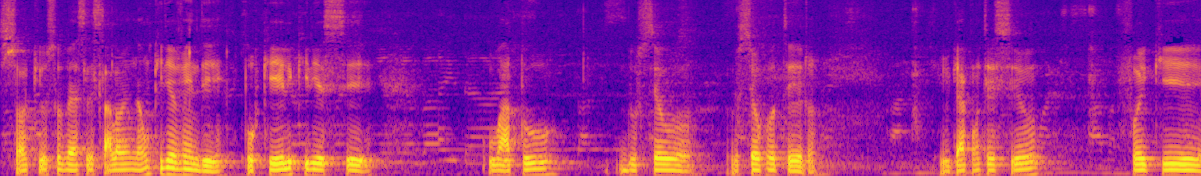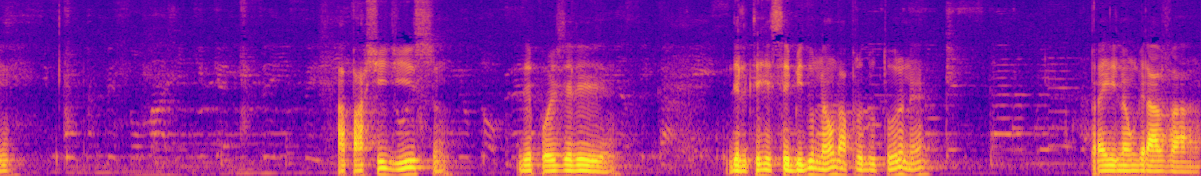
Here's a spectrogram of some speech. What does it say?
Só que o Sylvester Stallone não queria vender, porque ele queria ser o ator do seu, do seu roteiro. E o que aconteceu foi que a partir disso, depois dele dele ter recebido o não da produtora, né? Para ele não gravar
